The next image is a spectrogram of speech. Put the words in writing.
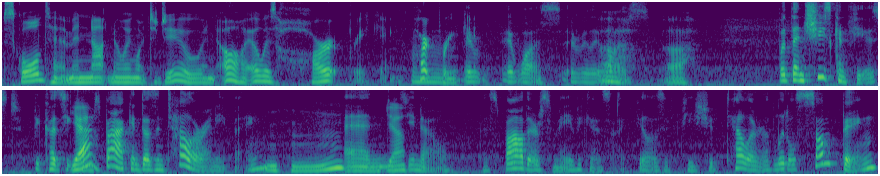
scold him and not knowing what to do, and oh, it was heartbreaking, mm-hmm. heartbreaking. Mm, it, it, was, it really was. But then she's confused because he comes back and doesn't tell her anything, mm-hmm. and you know this bothers me because I feel as if he should tell her a little something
